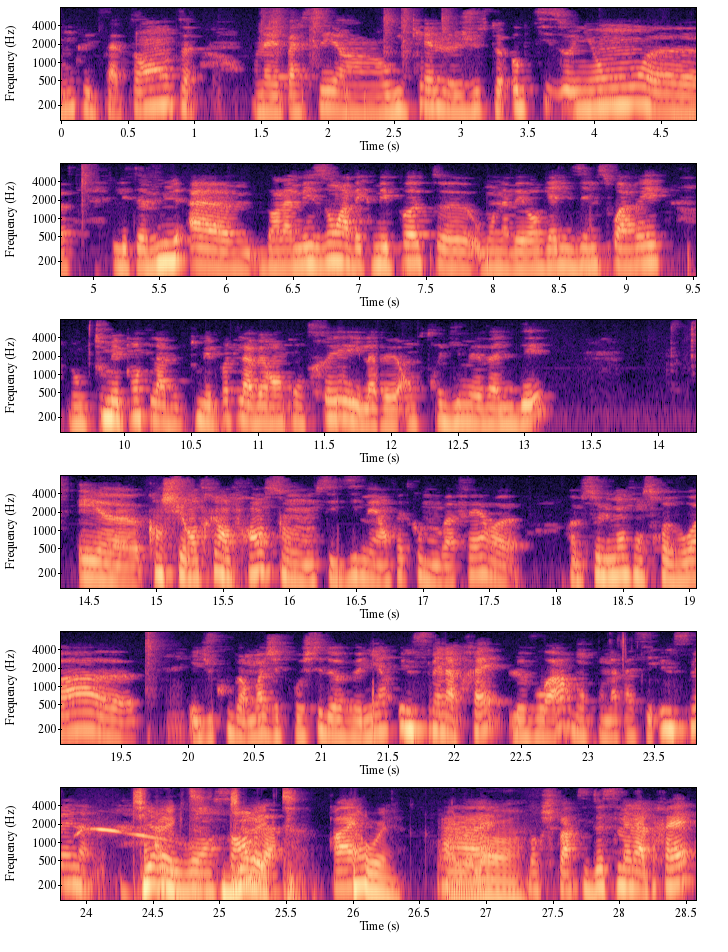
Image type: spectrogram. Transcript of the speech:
oncle et de sa tante. On avait passé un week-end juste aux petits oignons. Euh, il était venu euh, dans la maison avec mes potes euh, où on avait organisé une soirée. Donc tous mes potes l'avaient, tous mes potes l'avaient rencontré et il l'avait entre guillemets validé. Et euh, quand je suis rentrée en France, on s'est dit mais en fait comment on va faire euh, absolument qu'on se revoie. euh. et du coup, ben moi j'ai projeté de revenir une semaine après le voir. Donc on a passé une semaine. Direct, nouveau ensemble. direct. Ouais. Ah ouais. Oh là Ouais. Donc je suis partie deux semaines après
